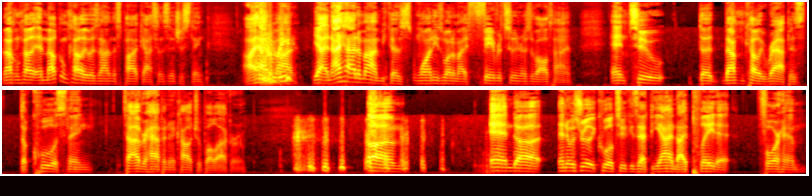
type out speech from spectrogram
Malcolm Kelly and Malcolm Kelly was on this podcast, and it's interesting. I had him on. Yeah, and I had him on because one, he's one of my favorite Sooners of all time, and two, the Malcolm Kelly rap is the coolest thing to ever happen in a college football locker room. um, and uh, and it was really cool too because at the end I played it for him,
